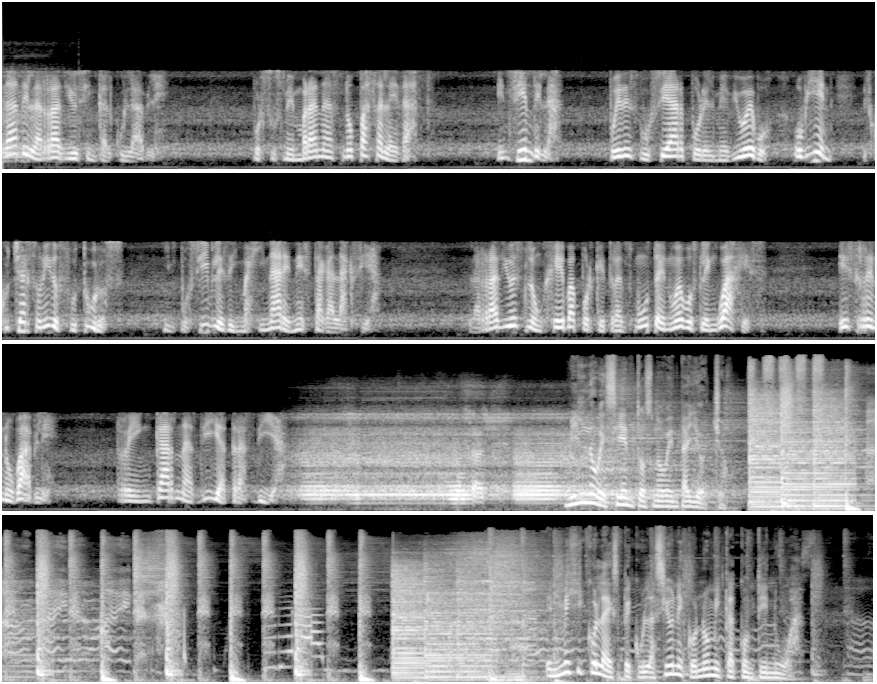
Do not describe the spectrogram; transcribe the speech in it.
Edad de la radio es incalculable. Por sus membranas no pasa la edad. Enciéndela. Puedes bucear por el medioevo o bien escuchar sonidos futuros, imposibles de imaginar en esta galaxia. La radio es longeva porque transmuta en nuevos lenguajes. Es renovable. Reencarna día tras día. 1998. En México la especulación económica continúa.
